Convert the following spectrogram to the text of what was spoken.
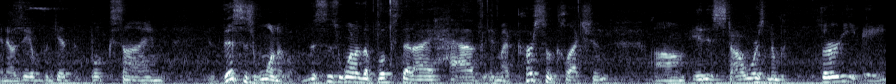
and I was able to get the book signed. This is one of them. This is one of the books that I have in my personal collection. Um, it is Star Wars number 38.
